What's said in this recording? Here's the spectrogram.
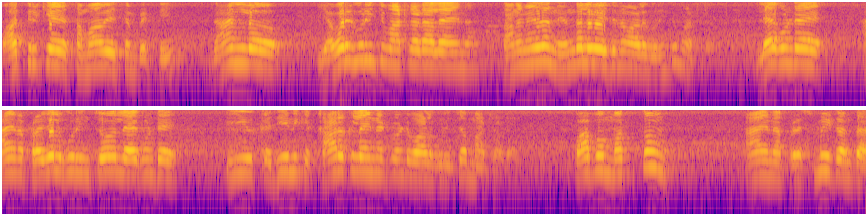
పాత్రికేయ సమావేశం పెట్టి దానిలో ఎవరి గురించి మాట్లాడాలి ఆయన? తన మీద నిందలు వేసిన వాళ్ళ గురించి మాట్లాడాలి. లేకుంటే ఆయన ప్రజల గురించో లేకుంటే ఈ యొక్క దీనికి కారకులైనటువంటి వాళ్ళ గురించో మాట్లాడాలి. పాపం మొత్తం ఆయన ప్రెస్ మీట్ అంతా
